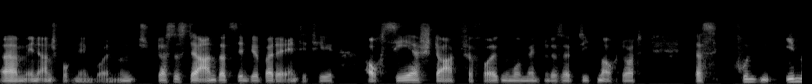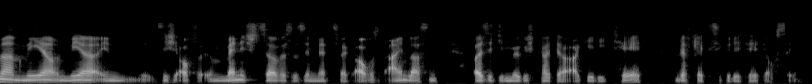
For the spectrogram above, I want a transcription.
ähm, in Anspruch nehmen wollen. Und das ist der Ansatz, den wir bei der NTT auch sehr stark verfolgen im Moment. Und deshalb sieht man auch dort, dass Kunden immer mehr und mehr in, sich auf Managed Services im Netzwerk aus, einlassen, weil sie die Möglichkeit der Agilität und der Flexibilität auch sehen.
